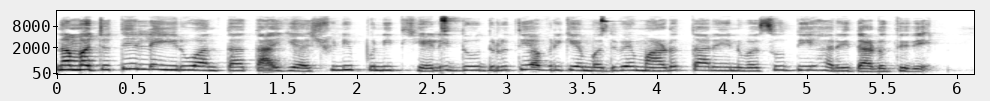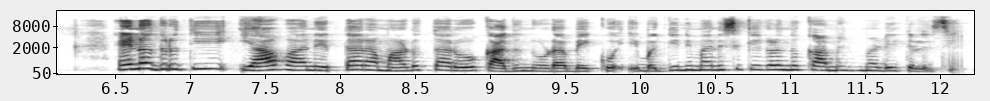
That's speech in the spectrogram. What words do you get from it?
ನಮ್ಮ ಜೊತೆಯಲ್ಲೇ ಇರುವಂತ ತಾಯಿ ಅಶ್ವಿನಿ ಪುನೀತ್ ಹೇಳಿದ್ದು ಧೃತಿ ಅವರಿಗೆ ಮದುವೆ ಮಾಡುತ್ತಾರೆ ಎನ್ನುವ ಸುದ್ದಿ ಹರಿದಾಡುತ್ತಿದೆ. ಏನೋ ಧೃತಿ, ಯಾವ ನಿರ್ಧಾರ ಮಾಡುತ್ತಾರೋ ಕಾದು ನೋಡಬೇಕು. ಈ ಬಗ್ಗೆ ನಿಮ್ಮ ಅನಿಸಿಕೆಗಳನ್ನು ಕಾಮೆಂಟ್ ಮಾಡಿ ತಿಳಿಸಿ.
